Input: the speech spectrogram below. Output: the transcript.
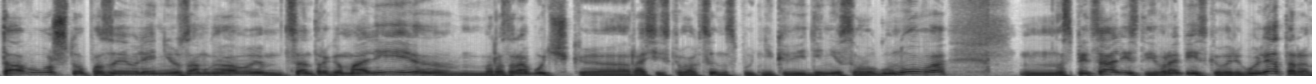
того, что по заявлению замглавы Центра Гамалеи, разработчика российской вакцины, вакцины «Спутник Ви» Дениса Лагунова, специалисты европейского регулятора,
